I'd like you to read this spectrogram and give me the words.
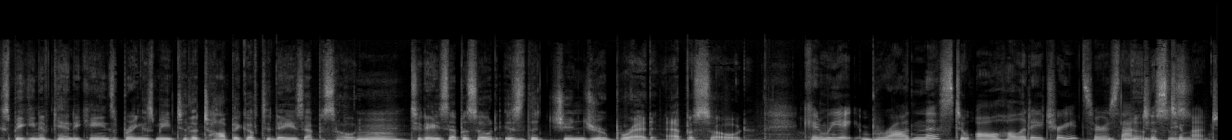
speaking of candy canes, brings me to the topic of today's episode. Hmm. Today's episode is the gingerbread episode. Can we broaden this to all holiday treats, or is that No, just too much?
